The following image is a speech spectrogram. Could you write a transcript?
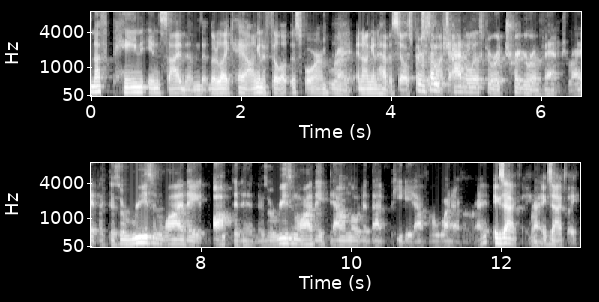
enough pain inside them that they're like, hey, I'm going to fill out this form, right? And I'm going to have a salesperson. There's some catalyst me. or a trigger event, right? Like there's a reason why they opted in. There's a reason why they downloaded that PDF or whatever, right? Exactly. Right. Exactly.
